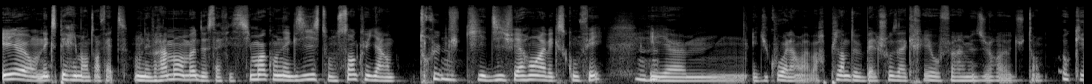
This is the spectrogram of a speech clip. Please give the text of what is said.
et on expérimente en fait. On est vraiment en mode ça fait six mois qu'on existe, on sent qu'il y a un truc Mm. qui est différent avec ce qu'on fait Mhm. et, et du coup voilà on va avoir plein de belles choses à créer au fur et à mesure du temps. Ok.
